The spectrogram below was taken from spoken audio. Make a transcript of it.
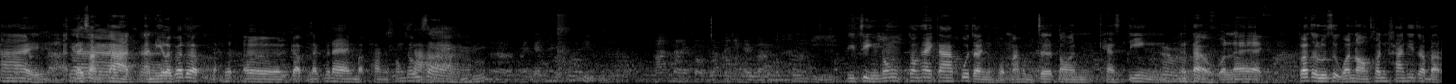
ค่ายในสังกัดอันนี้เราก็จะเอ่อกับนักแสดงแบบทางช่องช่องสาสามมอ่าไม่งั้นให้พูดถึงพาร์ทนายก่อนว่าเป็นยังไงบ้างกับคู่นี้ จริงๆต้องต้องให้กล้าพูดแต่อย่างผมมาผมเจอตอนแคสติ้งอ่า ตั้งแต่วันแรก ก็จะรู้สึกว่าน้องค่อนข้างที่จะแบบ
